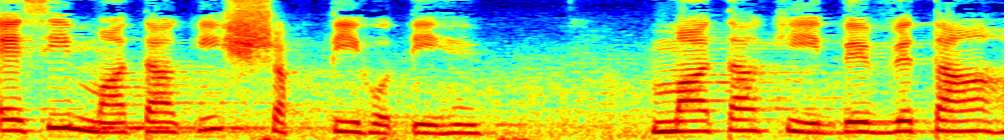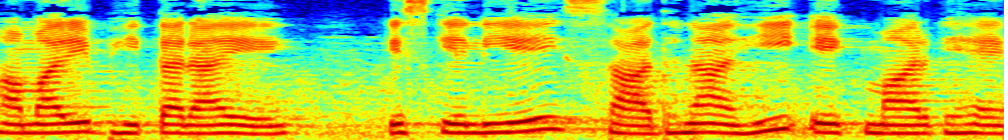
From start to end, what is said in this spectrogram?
ऐसी माता की शक्ति होती है। माता की दिव्यता हमारे भीतर आए। इसके लिए साधना ही एक मार्ग है,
